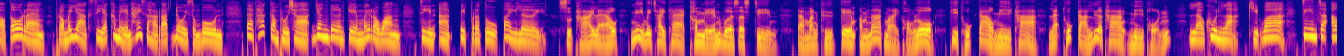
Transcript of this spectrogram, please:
ตอบโต้แรง เพราะไม่อยากเสียเขมรให้สหรัฐโดยสมบูรณ์ แต่ถ้ากัมพูชายังเดินเกมไม่ระวัง จีนอาจปิดประตูไปเลย สุดท้ายแล้วนี่ไม่ใช่แค่เขมร vs จีน แต่มันคือเกมอำนาจใหม่ของโลกที่ทุกก้าวมีค่า และทุกการเลือกข้างมีผล แล้วคุณล่ะ คิดว่าจีนจะเอา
